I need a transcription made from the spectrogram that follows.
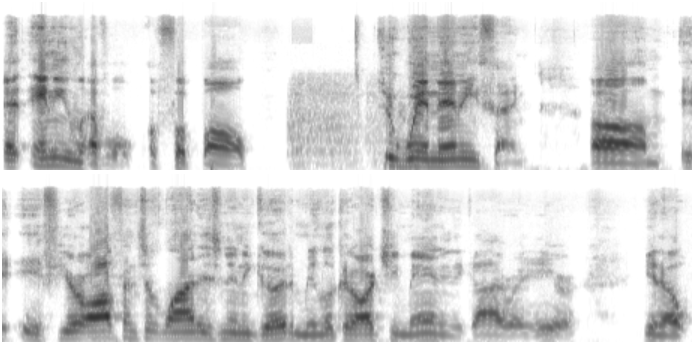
at any level of football to win anything. Um, if your offensive line isn't any good, I mean, look at Archie Manning, the guy right here. You know,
